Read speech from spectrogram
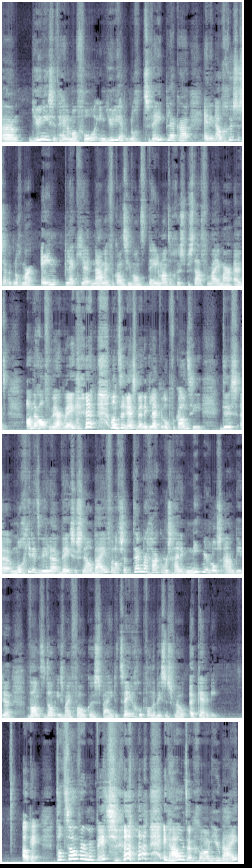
Um, juni zit helemaal vol. In juli heb ik nog twee plekken. En in augustus heb ik nog maar één plekje na mijn vakantie. Want de hele maand augustus bestaat voor mij maar uit anderhalve werkweek. Want de rest ben ik lekker op vakantie. Dus uh, mocht je dit willen, wees er snel bij. Vanaf september ga ik hem waarschijnlijk niet meer los aanbieden. Want dan is mijn focus bij de tweede groep van de Business Flow Academy. Oké, tot zover mijn pitch. ik hou het ook gewoon hierbij.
